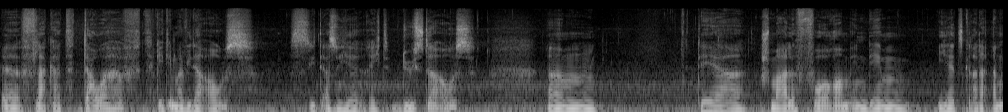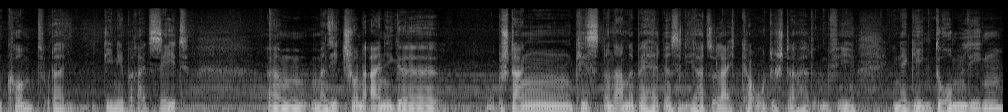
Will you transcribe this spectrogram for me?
äh, flackert dauerhaft, geht immer wieder aus. Es sieht also hier recht düster aus. Ähm, der schmale Vorraum, in dem ihr jetzt gerade ankommt oder den ihr bereits seht, ähm, man sieht schon einige Stangen, Kisten und andere Behältnisse, die halt so leicht chaotisch da halt irgendwie in der Gegend rumliegen.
